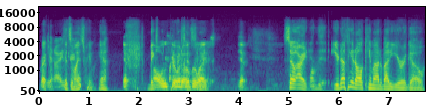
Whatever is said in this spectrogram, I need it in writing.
Right. get ice Get some ice cream. Yeah. Yep. Makes always perfect going to sense me. Yep. So, all right, th- Your Nothing at All came out about a year ago.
